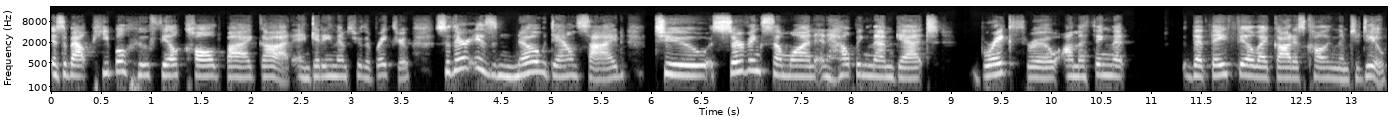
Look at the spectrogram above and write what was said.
is about people who feel called by God and getting them through the breakthrough. So, there is no downside to serving someone and helping them get breakthrough on the thing that that they feel like God is calling them to do.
